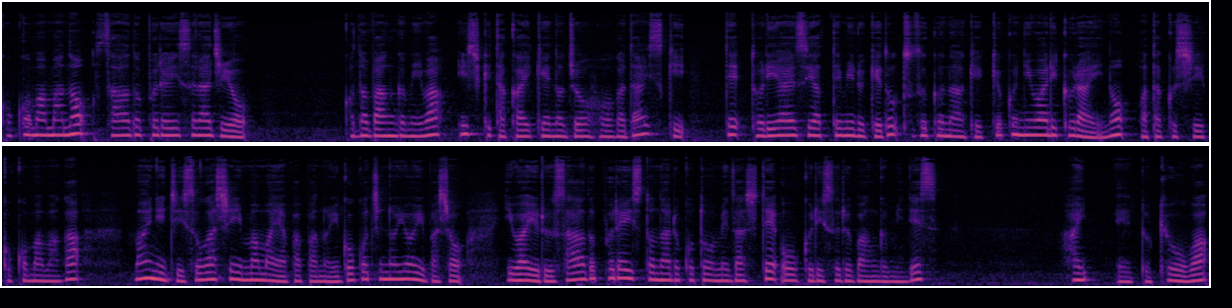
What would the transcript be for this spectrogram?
ここママのサードプレイスラジオ。この番組は意識高い系の情報が大好きでとりあえずやってみるけど続くのは結局2割くらいの私ここママが毎日忙しいママやパパの居心地の良い場所いわゆるサードプレイスとなることを目指してお送りする番組です。はいえーと、今日は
